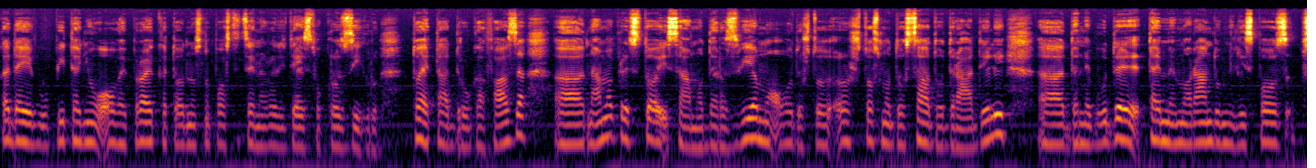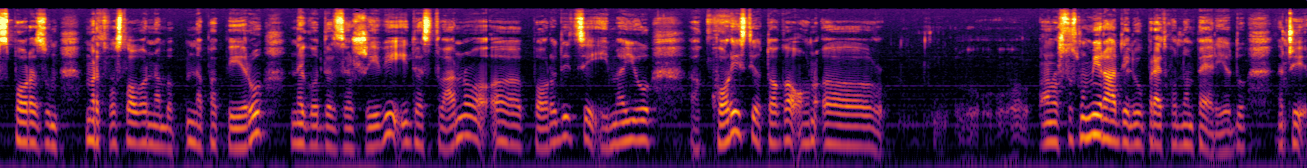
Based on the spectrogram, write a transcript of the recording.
kada je u pitanju ovaj projekat, odnosno posticajno roditeljstvo kroz igru. To je ta druga faza. Nama predstoji samo da razvijamo ovo što, što smo do sad odradili, da ne bude taj memorandum ili sporazum mrtvo slovo na, na papiru, nego da zaživi i da stvarno porodice imaju koristi od toga on, ono što smo mi radili u prethodnom periodu. Znači,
